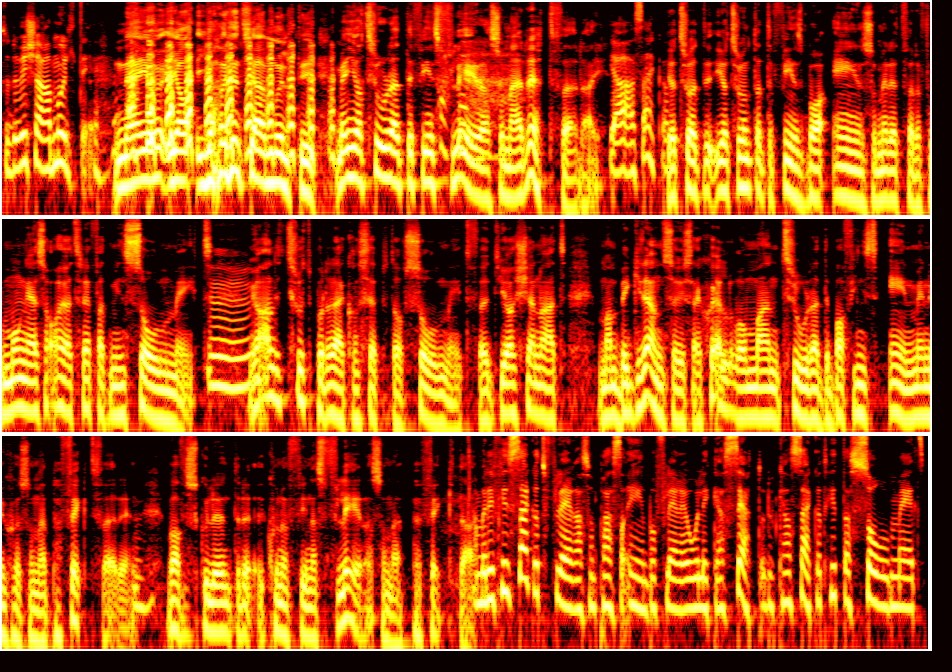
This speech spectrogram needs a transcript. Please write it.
Så du vill köra multi? Nej jag, jag, jag vill inte köra multi, men jag tror att det finns flera som är rätt för dig. Ja, säkert. Jag tror, att, jag tror inte att det finns bara en som är rätt för dig. För många är så, ah, jag har träffat min soulmate. Mm. Jag har aldrig trott på det där konceptet av soulmate. För att jag känner att man begränsar ju sig själv om man tror att det bara finns en människa som är perfekt för en. Mm. Varför skulle det inte kunna finnas flera som är perfekta? Ja, men det finns säkert flera som passar in på flera olika sätt och du kan säkert hitta soulmates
